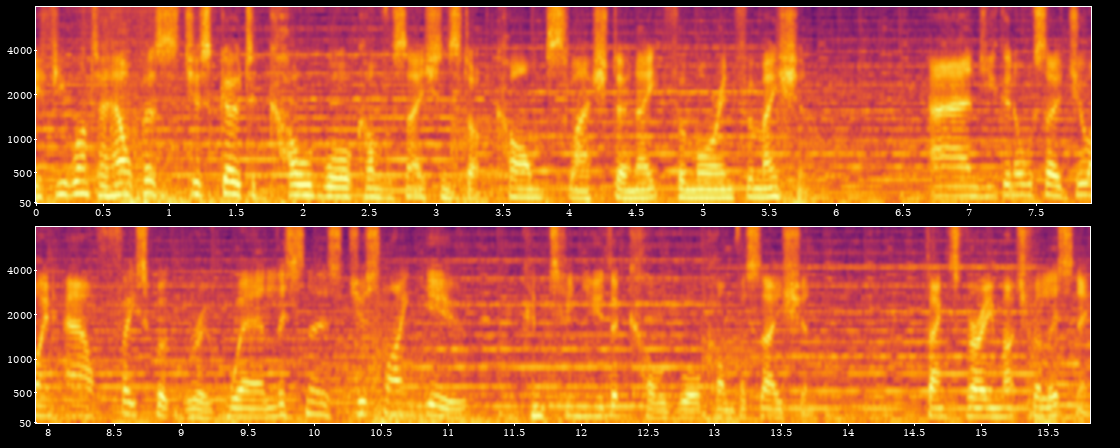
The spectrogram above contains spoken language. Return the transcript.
If you want to help us, just go to coldwarconversations.com slash donate for more information. And you can also join our Facebook group where listeners just like you continue the Cold War conversation. Thanks very much for listening.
